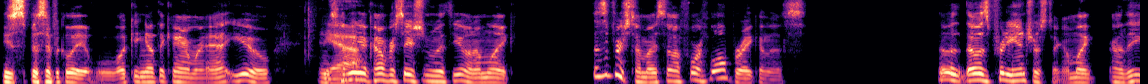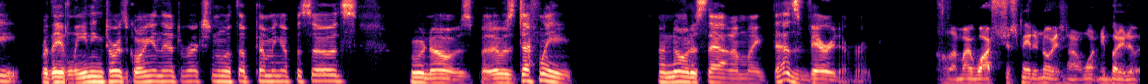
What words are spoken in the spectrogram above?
he's specifically looking at the camera at you and he's yeah. having a conversation with you. And I'm like, this is the first time I saw a fourth wall break in this. That was that was pretty interesting. I'm like, are they were they leaning towards going in that direction with upcoming episodes? Who knows? But it was definitely I noticed that and I'm like, that's very different. Hold on, my watch just made a noise and I don't want anybody to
